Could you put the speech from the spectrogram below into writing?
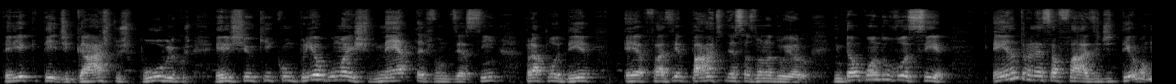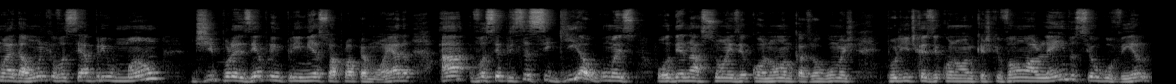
teria que ter de gastos públicos, eles tinham que cumprir algumas metas, vamos dizer assim, para poder é, fazer parte dessa zona do euro. Então, quando você entra nessa fase de ter uma moeda única, você abriu mão de, por exemplo, imprimir a sua própria moeda. Ah, você precisa seguir algumas ordenações econômicas, algumas políticas econômicas que vão além do seu governo.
